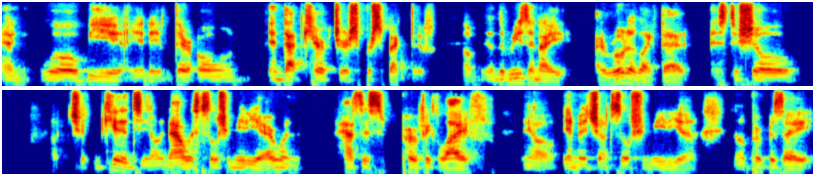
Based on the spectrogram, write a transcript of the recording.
and will be in their own in that character's perspective. Um, and the reason I, I wrote it like that is to show kids, you know, now with social media, everyone has this perfect life, you know, image on social media. The purpose I,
